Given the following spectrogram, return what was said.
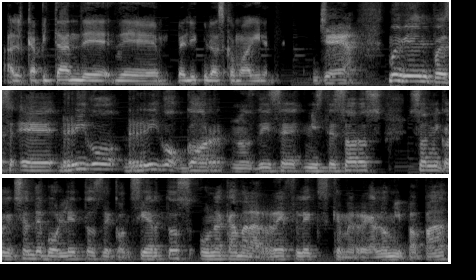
al capitán de, de películas como Aguirre. Yeah. Muy bien, pues eh, Rigo, Rigo Gore nos dice, mis tesoros son mi colección de boletos de conciertos, una cámara reflex que me regaló mi papá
